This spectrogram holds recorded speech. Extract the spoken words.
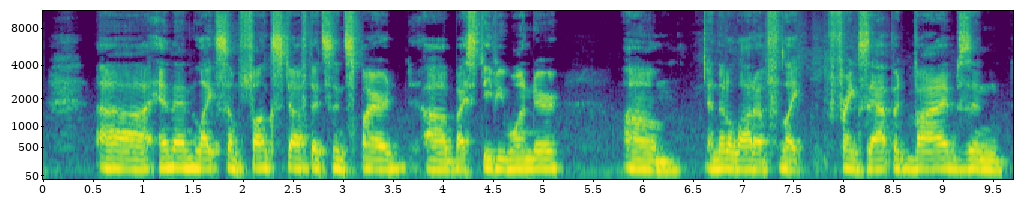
uh, and then like some funk stuff that's inspired uh, by Stevie Wonder. Um, and then a lot of like Frank Zappa vibes and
